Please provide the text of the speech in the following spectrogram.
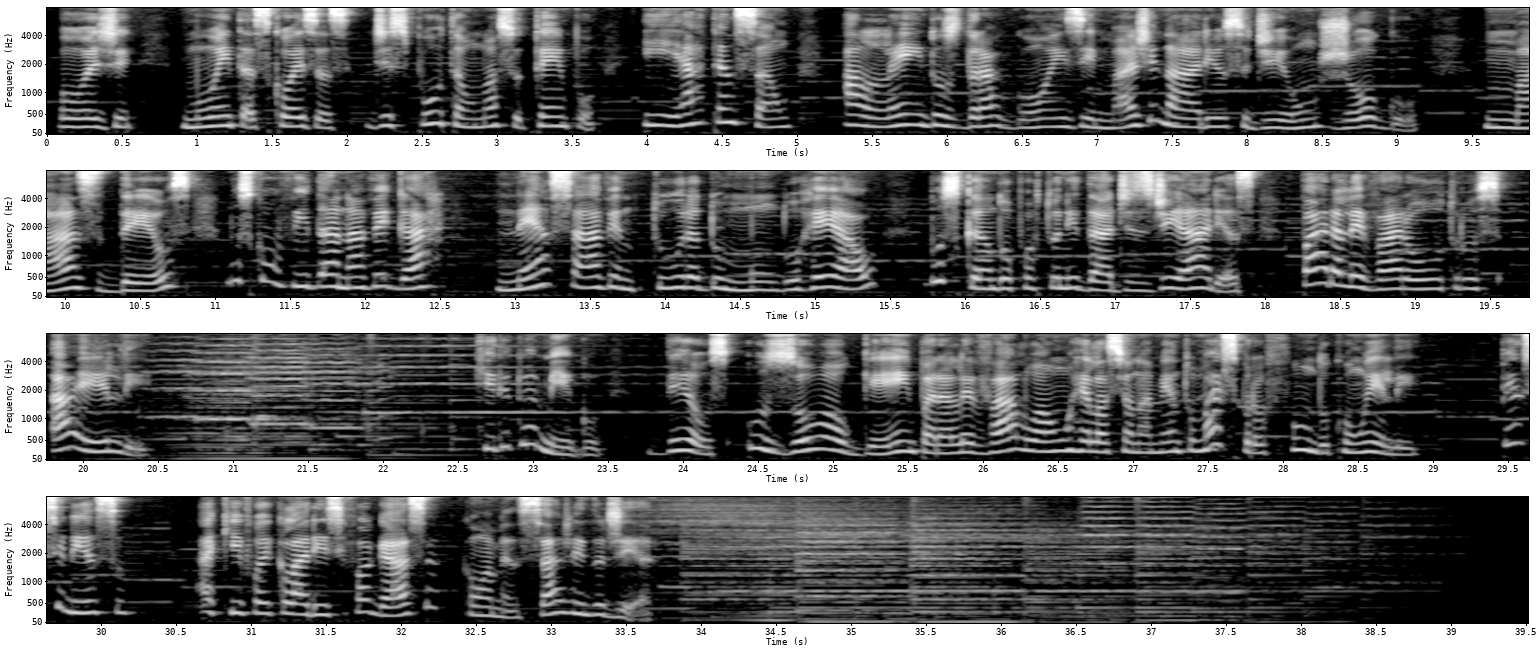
Hoje, muitas coisas disputam nosso tempo e atenção além dos dragões imaginários de um jogo. Mas Deus nos convida a navegar nessa aventura do mundo real, buscando oportunidades diárias para levar outros a Ele. Querido amigo, Deus usou alguém para levá-lo a um relacionamento mais profundo com Ele? Pense nisso. Aqui foi Clarice Fogaça com a mensagem do dia.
